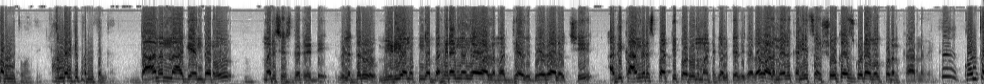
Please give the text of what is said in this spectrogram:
పరిమితం అది. అందరికీ పరిమితం కాదు. దానం నాగేందర్ మరి శశిధర్ రెడ్డి. వీళ్ళిద్దరూ మీడియా ముఖంగా బహిరంగంగా వాళ్ళ మధ్య విభేదాలు వచ్చి అది కాంగ్రెస్ పార్టీ పరువును మంట కలిపేది కదా వాళ్ళ మీద కనీసం షోకాస్ కూడా ఇవ్వకపోవడానికి కారణం ఏంటి? కొంత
